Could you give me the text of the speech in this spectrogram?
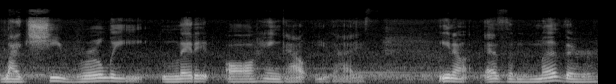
like she really let it all hang out, you guys. You know, as a mother,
